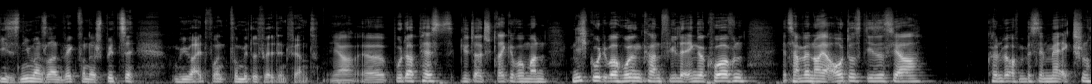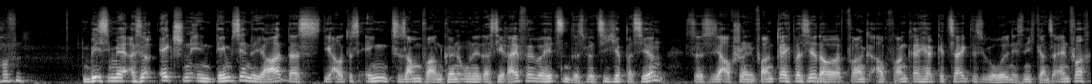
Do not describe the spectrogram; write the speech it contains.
dieses Niemandsland weg von der Spitze und wie weit von, vom Mittelfeld entfernt. Ja, äh, Budapest gilt als Strecke, wo man nicht gut überholen kann, viele enge Kurven. Jetzt haben wir neue Autos dieses Jahr. Können wir auf ein bisschen mehr Action hoffen? Ein bisschen mehr, also Action in dem Sinne, ja, dass die Autos eng zusammenfahren können, ohne dass die Reifen überhitzen. Das wird sicher passieren. Das ist ja auch schon in Frankreich passiert, aber Frank, auch Frankreich hat gezeigt, das Überholen ist nicht ganz einfach.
